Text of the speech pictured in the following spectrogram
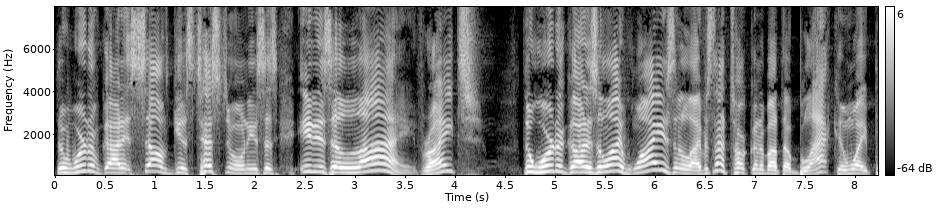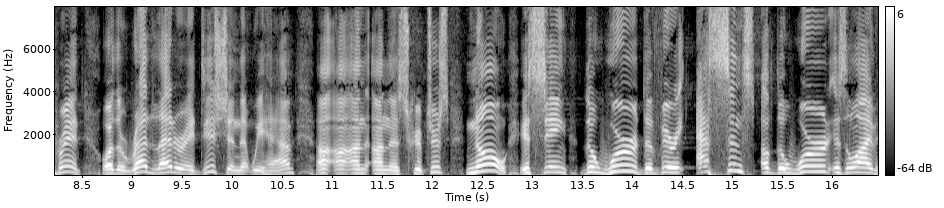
the word of God itself gives testimony and says it is alive, right? The Word of God is alive. Why is it alive? It's not talking about the black and white print or the red letter edition that we have uh, uh, on, on the Scriptures. No, it's saying the Word, the very essence of the Word is alive.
